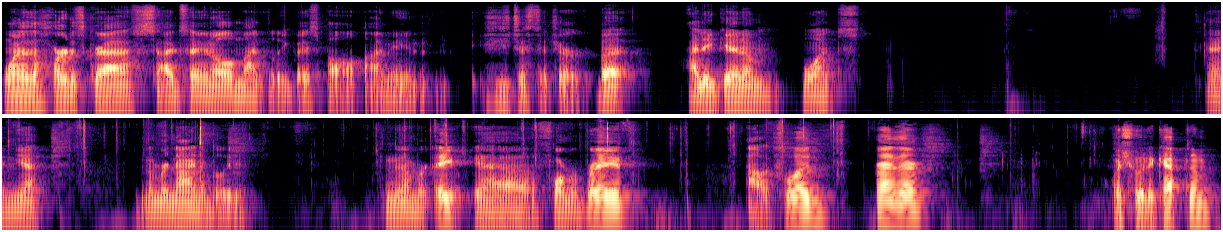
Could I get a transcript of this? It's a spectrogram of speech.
One of the hardest graphs, I'd say, in all minor league baseball. I mean, he's just a jerk. But I did get him once. And yeah, number nine, I believe. Number eight, we have former Brave, Alex Wood, right there. Wish we would have kept him.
